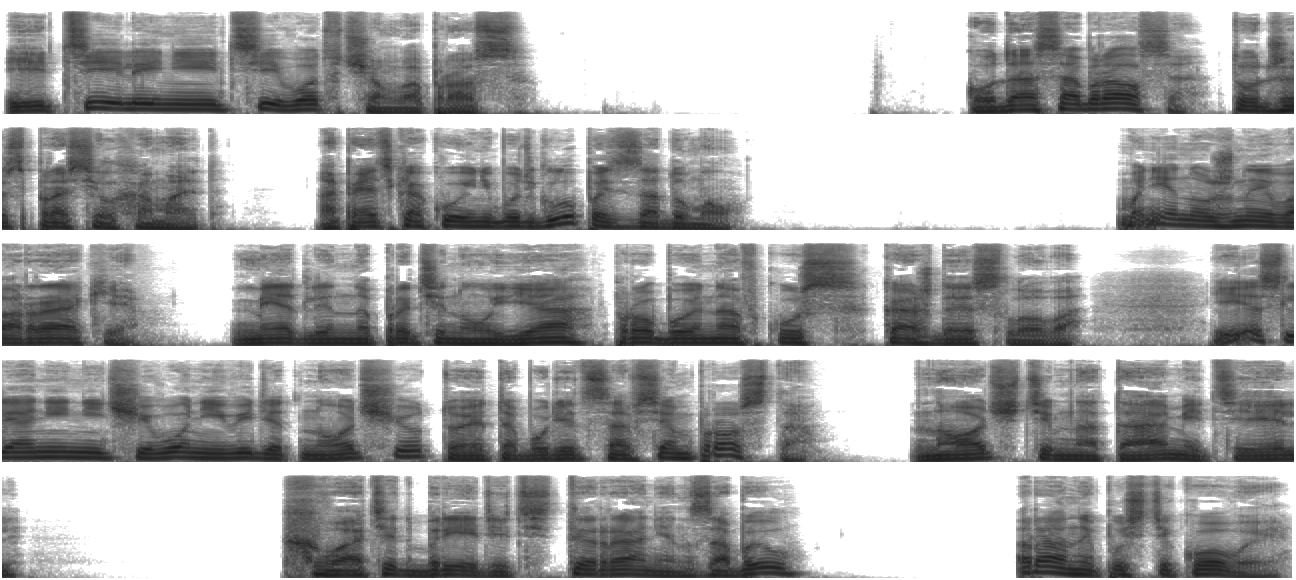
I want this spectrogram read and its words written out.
Идти или не идти, вот в чем вопрос. «Куда собрался?» – тут же спросил Хамальд. «Опять какую-нибудь глупость задумал?» «Мне нужны вараки», Медленно протянул я, пробуя на вкус каждое слово. Если они ничего не видят ночью, то это будет совсем просто. Ночь, темнота, метель. Хватит бредить, ты ранен, забыл? Раны пустяковые.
